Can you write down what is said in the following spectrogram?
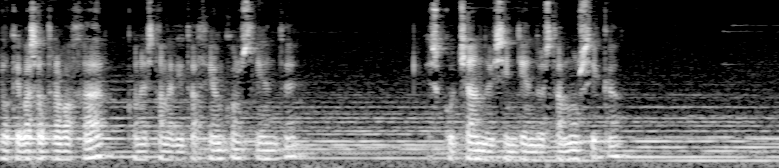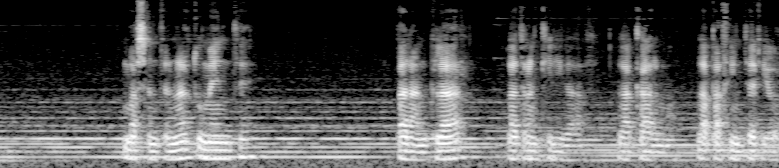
Lo que vas a trabajar con esta meditación consciente, escuchando y sintiendo esta música, vas a entrenar tu mente para anclar la tranquilidad, la calma, la paz interior,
